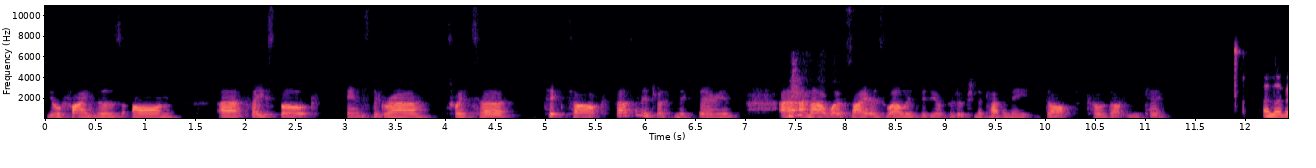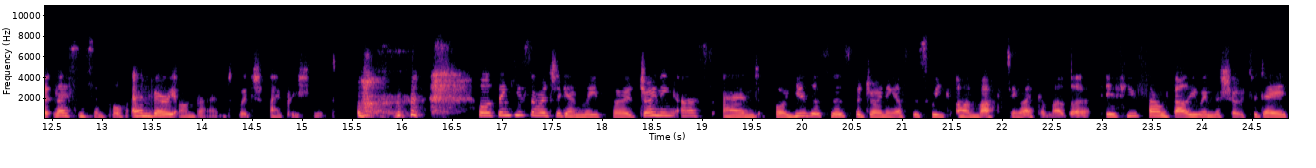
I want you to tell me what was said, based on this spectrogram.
you'll find us on uh, Facebook, Instagram, Twitter, TikTok. That's an interesting experience. Uh, and our website as well is videoproductionacademy.co.uk. I love it. Nice and simple and very on brand, which I appreciate. well, thank you so much again, Lee, for joining us and for you listeners for joining us this week on Marketing Like a Mother. If you found value in the show today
